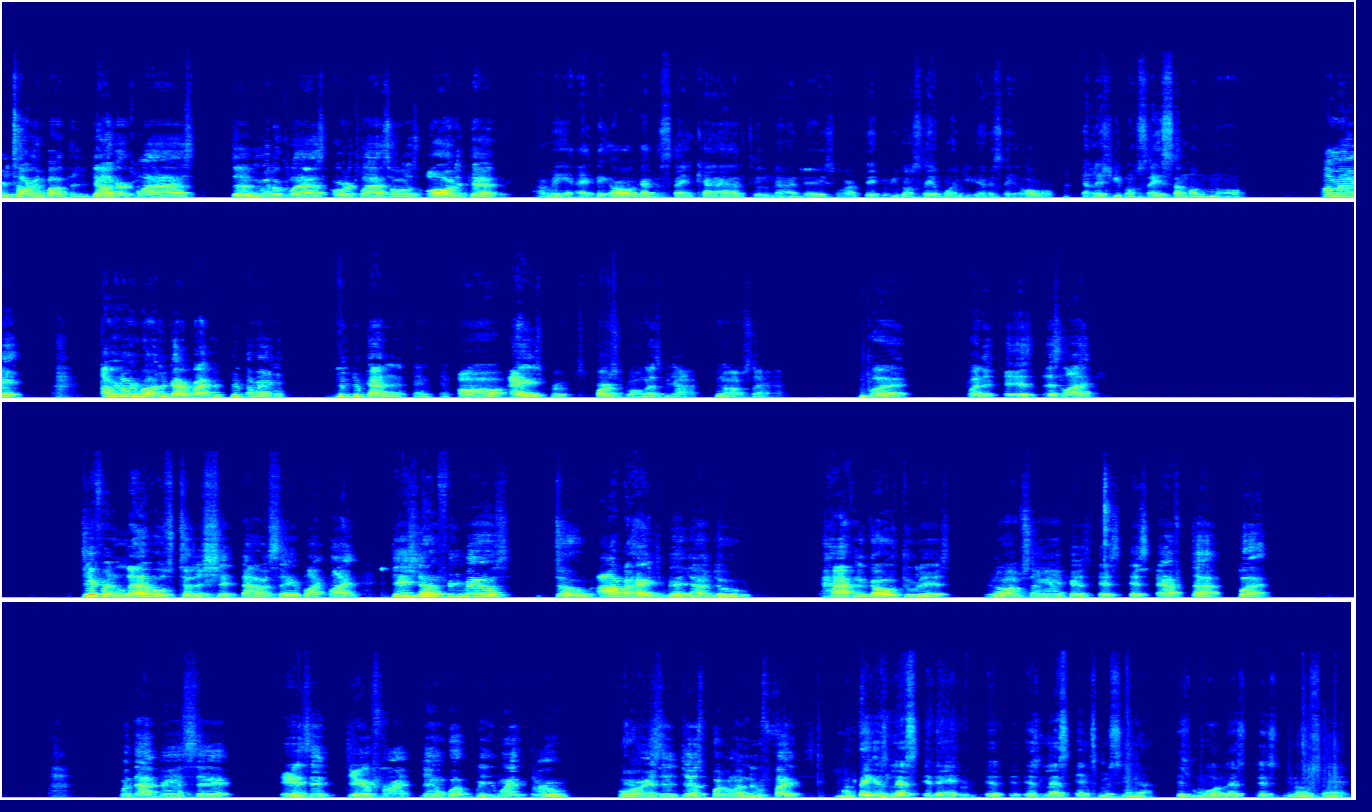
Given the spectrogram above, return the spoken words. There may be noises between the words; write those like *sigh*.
we talking about the younger class, the middle class, older class, or just all together? I mean, eh, they all got the same kind of attitude nowadays. So I think if you're gonna say one, you gotta say all. Unless you're gonna say some of them all. I mean, I mean, don't be wrong. You got right. You, you, I mean, you, you got it in, in, in all age groups. First of all, let's be honest. You know what I'm saying? But, but it, it's, it's like different levels to the shit now. It seems like like these young females, dude. I would hate to be a young dude having to go through this. You know what I'm saying? Because it's it's effed up. But with that being said, is it different than what we went through, or is it just put on a new face? I think it's less. It ain't. It- it's less intimacy now. It's more or less just. You know what I'm saying?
